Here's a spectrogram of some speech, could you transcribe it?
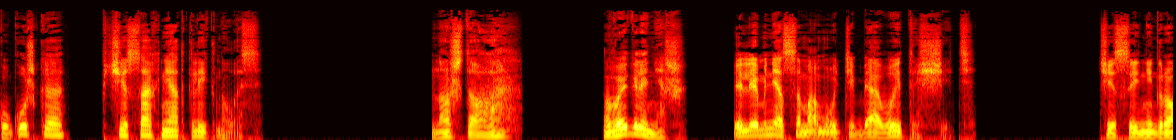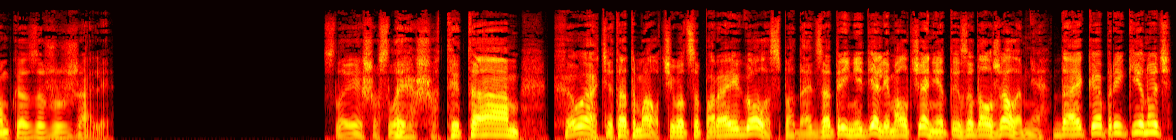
Кукушка в часах не откликнулась. — Ну что, выглянешь? Или мне самому тебя вытащить? Часы негромко зажужжали. — Слышу, слышу, ты там! Хватит отмалчиваться, пора и голос подать. За три недели молчания ты задолжала мне. Дай-ка прикинуть.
